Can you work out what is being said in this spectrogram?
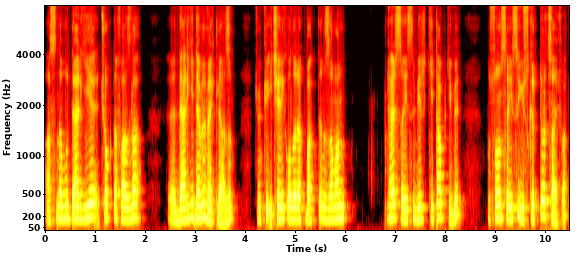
Aslında bu dergiye çok da fazla e, dergi dememek lazım. Çünkü içerik olarak baktığınız zaman her sayısı bir kitap gibi. Bu son sayısı 144 sayfa.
